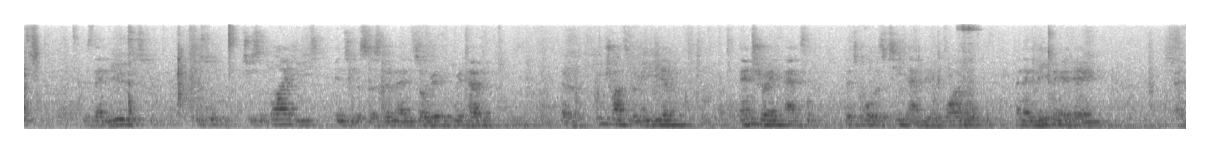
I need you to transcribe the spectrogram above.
is then used to, su to supply heat into the system, and so we, we have a heat transfer medium entering at, let's call this T ambient 1, and then leaving again at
